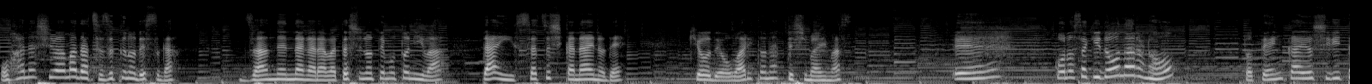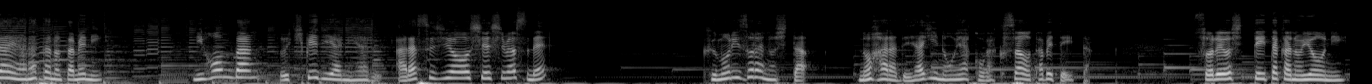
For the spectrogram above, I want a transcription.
お話はまだ続くのですが、残念ながら私の手元には第1冊しかないので、今日で終わりとなってしまいます。えーこの先どうなるの？と展開を知りたいあなたのために、日本版ウィキペディアにあるあらすじをお教えしますね。曇り空の下、野原でヤギの親子が草を食べていた。それを知っていたかのように、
